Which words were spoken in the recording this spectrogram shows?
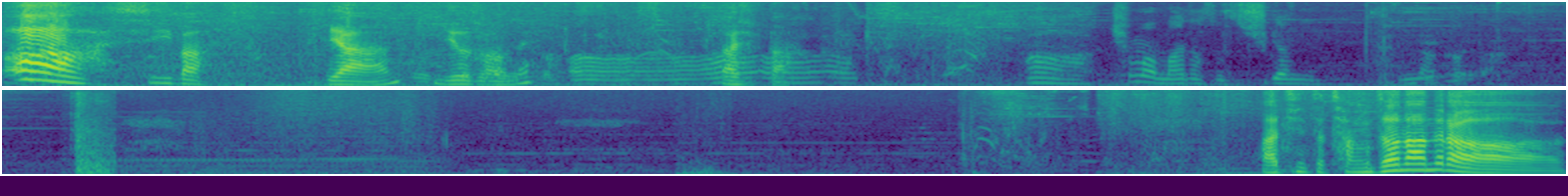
아, 씨바. 미안. 죽었네. 아, 아쉽다. 아, 아, 큐만 맞아서 죽였네. 존나 아깝다. 아, 진짜 장전하느라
